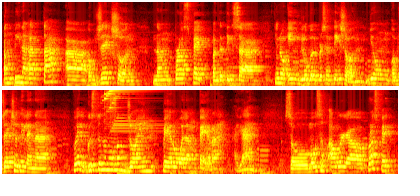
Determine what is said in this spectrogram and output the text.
ang pinaka-top uh, objection ng prospect pagdating sa you know, AIM Global Presentation, yung objection nila na well, gusto namang mag-join pero walang pera. Ayan. So, most of our uh, prospect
